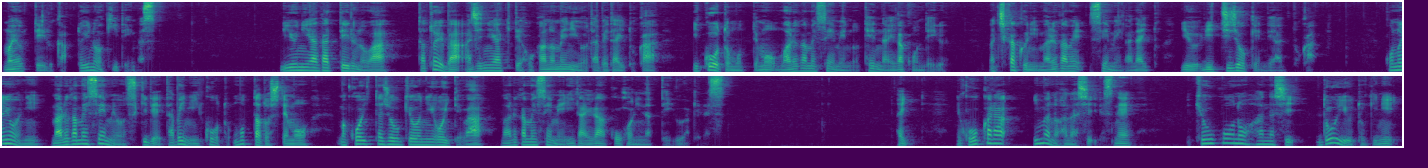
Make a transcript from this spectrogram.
迷っているかというのを聞いています。理由に上がっているのは、例えば味に飽きて他のメニューを食べたいとか、行こうと思っても丸亀製麺の店内が混んでいる。まあ、近くに丸亀製麺がないという立地条件であるとか、このように丸亀製麺を好きで食べに行こうと思ったとしても、まあ、こういった状況においては丸亀製麺以外が候補になっているわけです。はい。でここから今の話ですね。競合の話、どういう時に、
